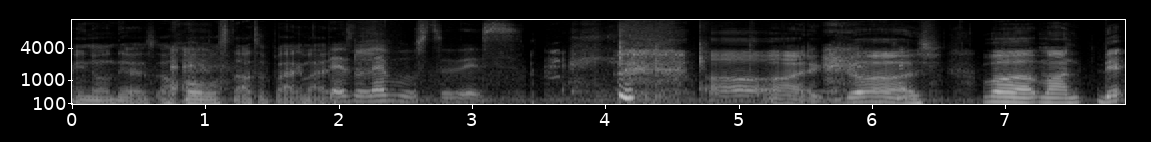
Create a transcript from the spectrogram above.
You know, there's a whole starter pack. Like, There's levels to this. oh my gosh. But man, they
